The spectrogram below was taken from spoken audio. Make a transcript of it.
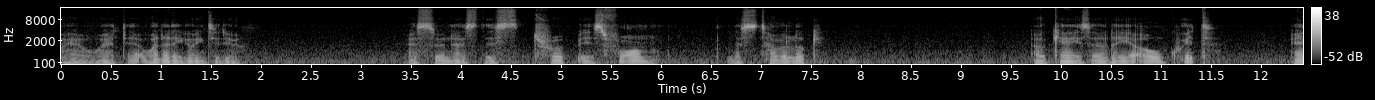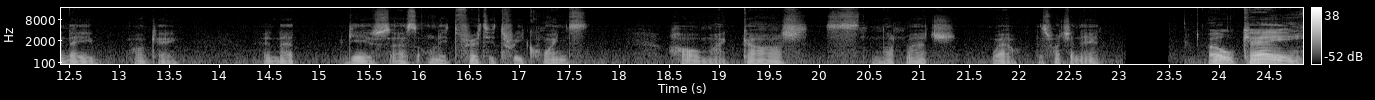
Well what, uh, what are they going to do? As soon as this troop is formed let's have a look. Okay so they all quit and they okay and that gives us only 33 coins. Oh my gosh it's not much. Well let's watch an ad. Okay.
